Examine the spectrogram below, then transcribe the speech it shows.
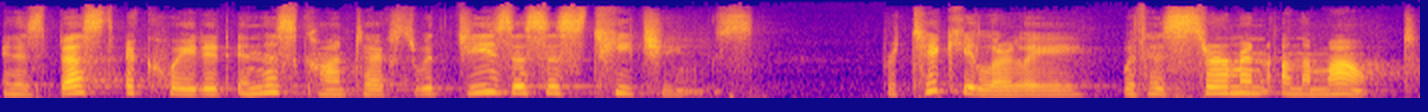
and is best equated in this context with Jesus' teachings, particularly with his Sermon on the Mount.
